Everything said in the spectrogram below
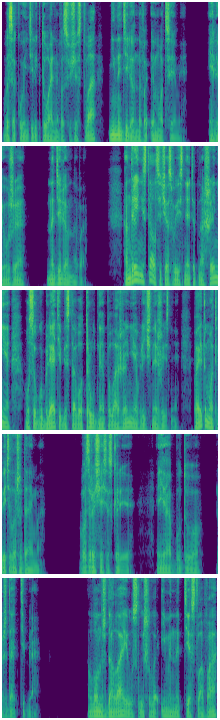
высокоинтеллектуального существа, не наделенного эмоциями. Или уже наделенного. Андрей не стал сейчас выяснять отношения, усугублять и без того трудное положение в личной жизни, поэтому ответил ожидаемо. «Возвращайся скорее. Я буду ждать тебя». Лон ждала и услышала именно те слова,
